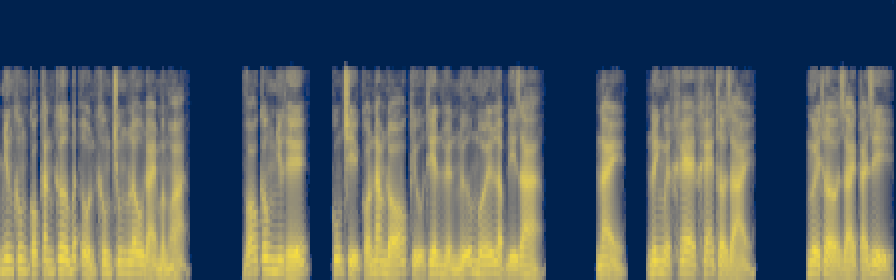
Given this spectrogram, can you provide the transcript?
nhưng không có căn cơ bất ổn không trung lâu đài mầm họa. Võ công như thế, cũng chỉ có năm đó cựu thiên huyền nữ mới lập đi ra. Này linh nguyệt khe khẽ thở dài. Ngươi thở dài cái gì?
